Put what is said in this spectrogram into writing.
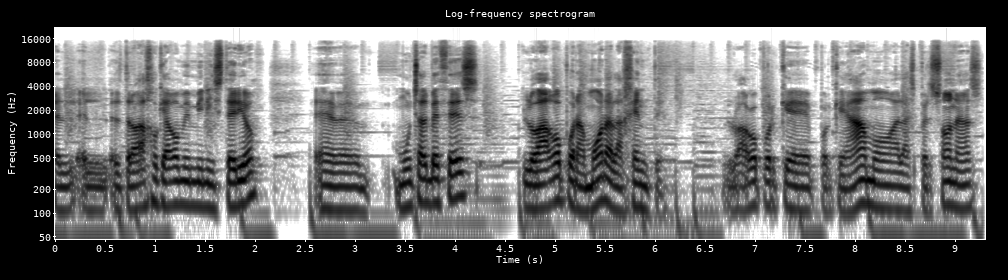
el, el- el trabajo que hago en mi ministerio, eh, muchas veces lo hago por amor a la gente. Lo hago porque, porque amo a las personas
